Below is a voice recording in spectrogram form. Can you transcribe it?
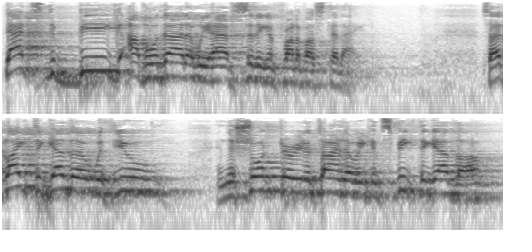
That's the big avodah that we have sitting in front of us today. So I'd like together with you in the short period of time that we can speak together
